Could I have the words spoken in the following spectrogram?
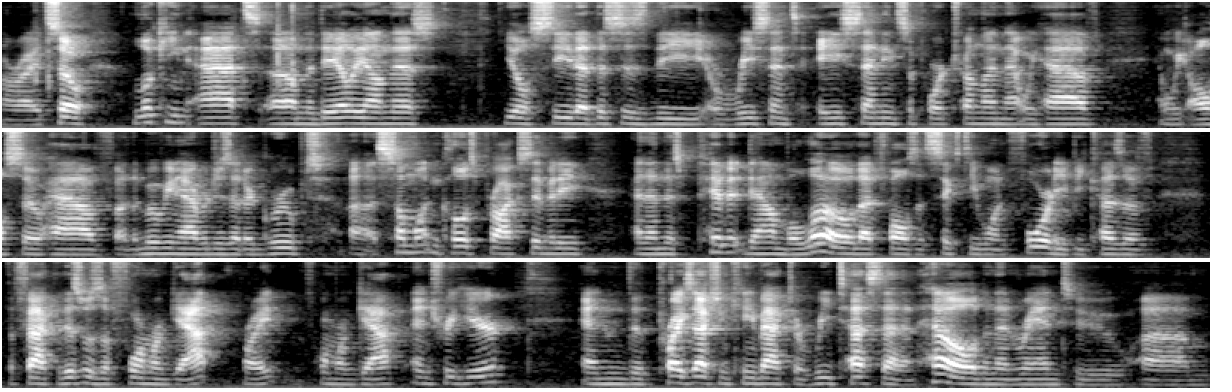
All right, so looking at um, the daily on this, you'll see that this is the recent ascending support trend line that we have, and we also have uh, the moving averages that are grouped uh, somewhat in close proximity, and then this pivot down below that falls at 6140 because of the fact that this was a former gap, right? Former gap entry here, and the price action came back to retest that and held, and then ran to um,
